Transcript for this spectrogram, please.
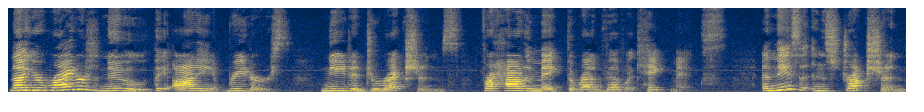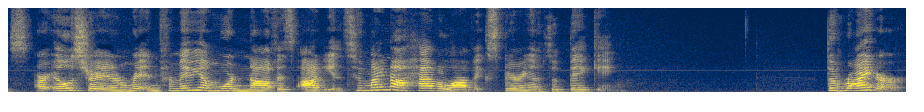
Now your writers knew the audience readers needed directions for how to make the red velvet cake mix. And these instructions are illustrated and written for maybe a more novice audience who might not have a lot of experience with baking. The writer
